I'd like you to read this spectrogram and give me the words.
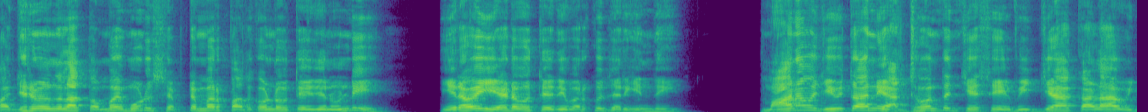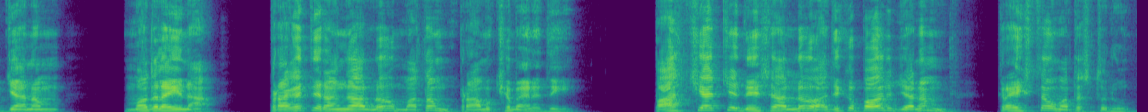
పద్దెనిమిది వందల తొంభై మూడు సెప్టెంబర్ పదకొండవ తేదీ నుండి ఇరవై ఏడవ తేదీ వరకు జరిగింది. మానవ జీవితాన్ని అర్థవంతం చేసే విద్య కళ విజ్ఞానం మొదలైన ప్రగతి రంగాల్లో మతం ప్రాముఖ్యమైనది. పాశ్చాత్య దేశాల్లో అధిక పాలు జనం క్రైస్తవ మతస్థులు.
